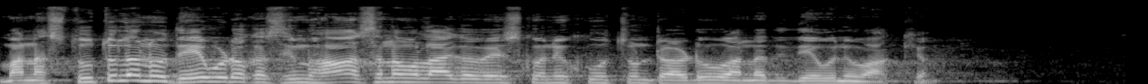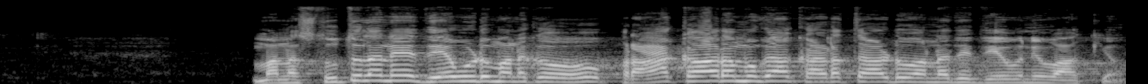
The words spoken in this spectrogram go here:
మన స్థుతులను దేవుడు ఒక సింహాసనంలాగా వేసుకొని కూర్చుంటాడు అన్నది దేవుని వాక్యం. మన స్థుతులనే దేవుడు మనకు ప్రాకారముగా కడతాడు అన్నది దేవుని వాక్యం.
